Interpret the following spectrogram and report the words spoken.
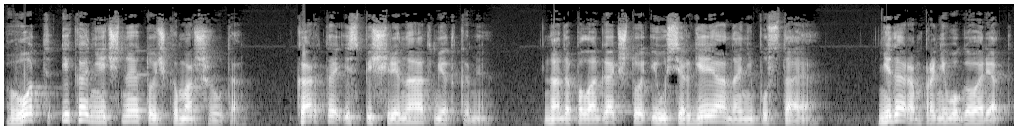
Вот и конечная точка маршрута. Карта испещрена отметками. Надо полагать, что и у Сергея она не пустая. Недаром про него говорят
